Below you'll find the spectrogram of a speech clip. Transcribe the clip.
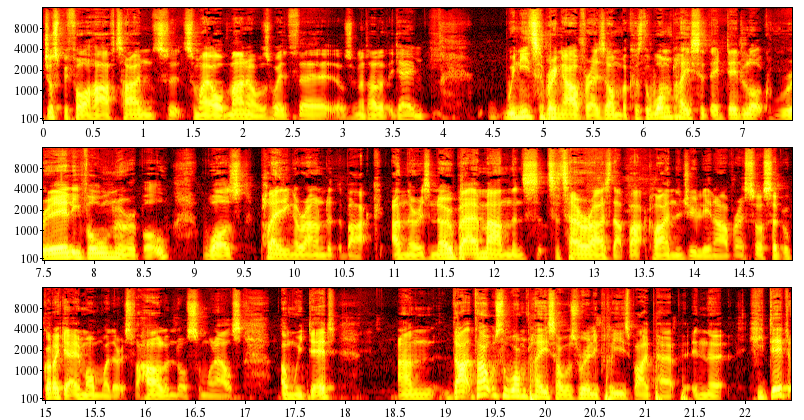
just before half time to, to my old man I was with. Uh, I was with my dad at the game we need to bring Alvarez on because the one place that they did look really vulnerable was playing around at the back. And there is no better man than to terrorize that back line than Julian Alvarez. So I said, we've got to get him on, whether it's for Haaland or someone else. And we did. And that, that was the one place I was really pleased by Pep in that he did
